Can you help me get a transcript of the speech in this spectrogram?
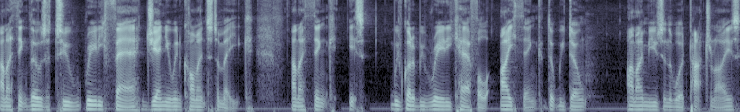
And I think those are two really fair, genuine comments to make. And I think it's we've got to be really careful. I think that we don't and I'm using the word patronise,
